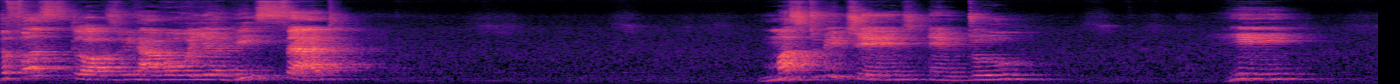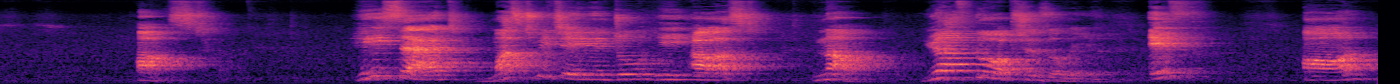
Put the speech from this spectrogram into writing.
The first clause we have over here, he said, must be changed into he asked. He said must be changed into he asked. Now, you have two options over here. If or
